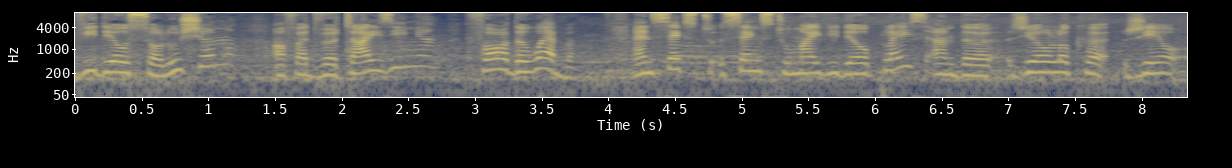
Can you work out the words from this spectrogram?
video solution of advertising for the web. And thanks to, thanks to my video place and the geoloc- geo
